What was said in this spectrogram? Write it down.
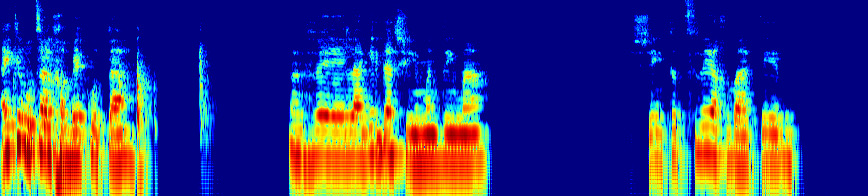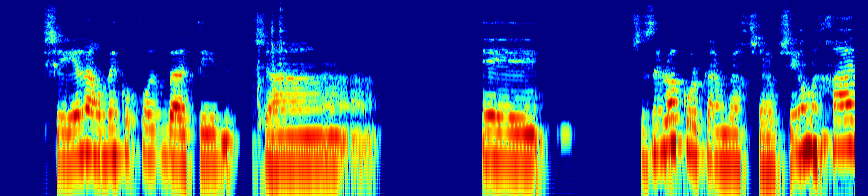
הייתי רוצה לחבק אותה ולהגיד לה שהיא מדהימה, שהיא תצליח בעתיד, שיהיה לה הרבה כוחות בעתיד, שה... אה, שזה לא הכל כאן ועכשיו, שיום אחד,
